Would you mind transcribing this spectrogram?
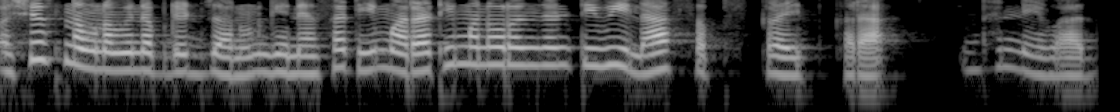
असेच नवनवीन अपडेट जाणून घेण्यासाठी मराठी मनोरंजन टी व्हीला सबस्क्राईब करा. धन्यवाद.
